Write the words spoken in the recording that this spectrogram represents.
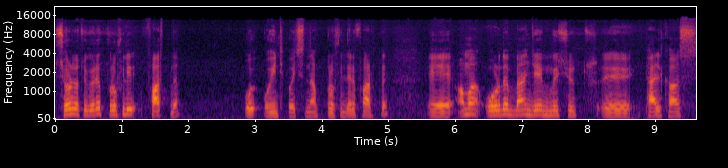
Sörlot'a göre profili farklı. O, oyun tipi açısından profilleri farklı. Ee, ama orada bence Mesut, e, Pelkas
